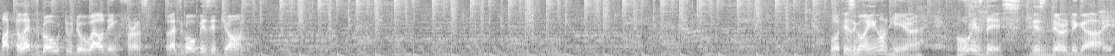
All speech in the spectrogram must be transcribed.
But let's go to the welding first. Let's go visit John. What is going on here? Who is this? This dirty guy.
